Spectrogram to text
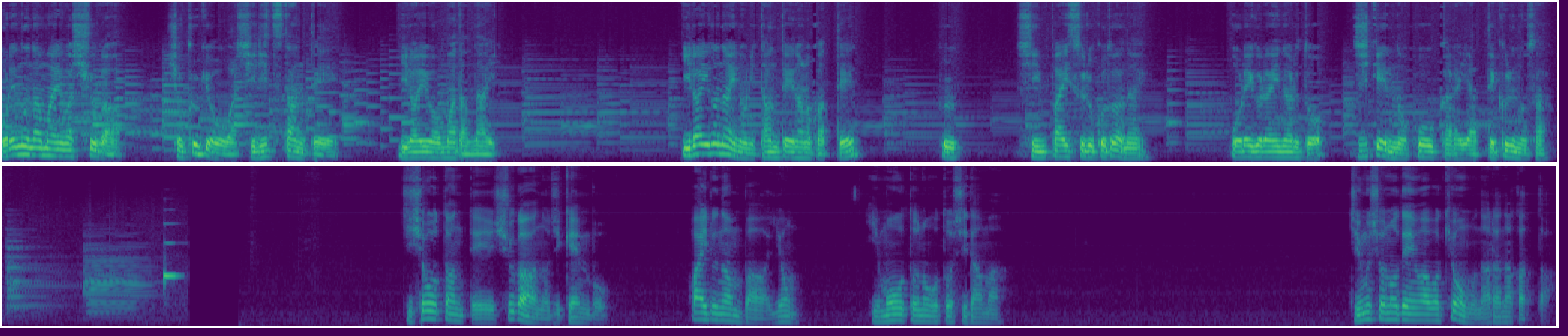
俺の名前はシュガー。職業は私立探偵。依頼はまだない。依頼がないのに探偵なのかって？ふ、心配することはない。俺ぐらいになると事件の方からやってくるのさ。自称探偵シュガーの事件簿。ファイルナンバー4。妹のお年玉。事務所の電話は今日も鳴らなかった。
